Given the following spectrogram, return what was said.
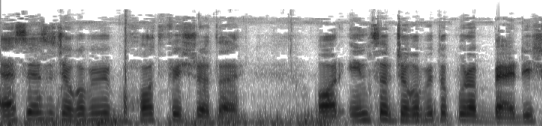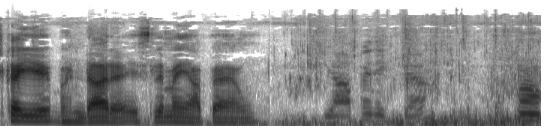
ऐसे ऐसे जगहों पे भी बहुत फ़िश रहता है। और इन सब जगहों पे तो पूरा बैडिश का ये भंडार है इसलिए मैं यहाँ पे आया हूँ। यहाँ पे देखते हैं। हाँ।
